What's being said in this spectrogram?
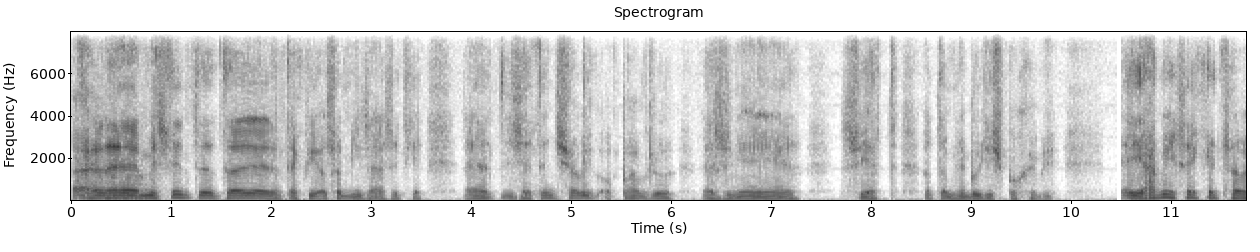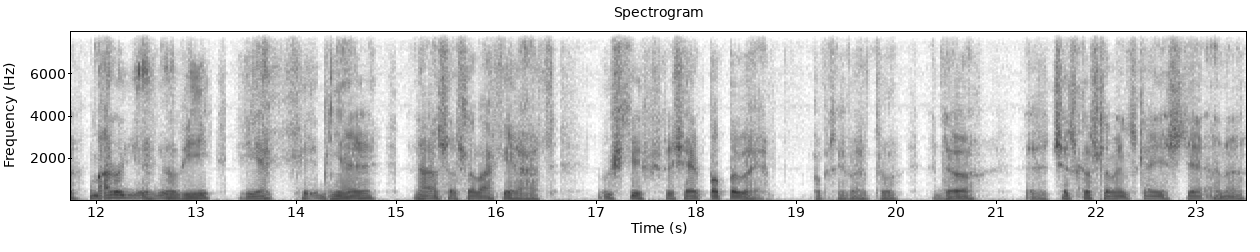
Ale myslím, to, to je takový osobní zážitky, že ten člověk opravdu změnil svět. O tom nebudíš pochyby. Já bych řekl, co málo někdo ví, jak měl nás a Slováky rád. Už ti přišel poprvé po převratu do eh, Československa ještě, ano.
